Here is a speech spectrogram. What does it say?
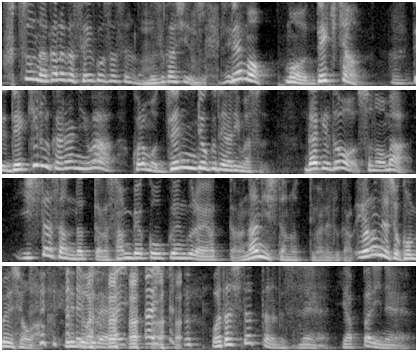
普通なかなか成功させるの難しいです、うん、でももうできちゃう。でできるからにはこれはもう全力でやります。だけどそのまあ石田さんだったら300億円ぐらいあったら何したのって言われるからやるんですよコンベンションは。全力で、はいはい、私だったらですねやっぱりね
